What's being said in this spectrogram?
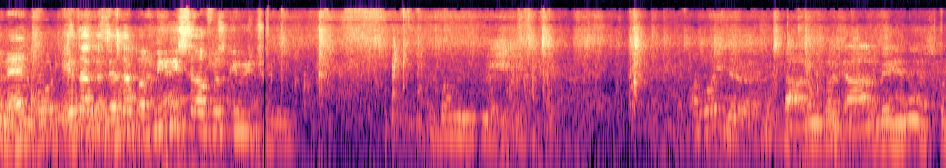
मैन बोर्ड ये तक ज़्यादा बननी नहीं स्टाफ उसकी भी तारों का जाल भी है ना उसका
